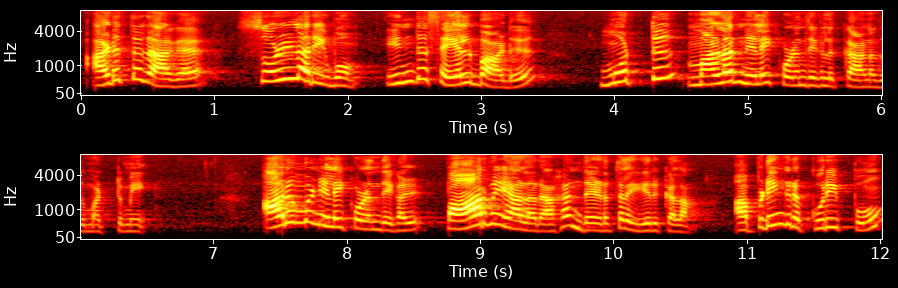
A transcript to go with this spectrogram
அடுத்ததாக சொல்லறிவோம். இந்த செயல்பாடு மொட்டு மலர் நிலை குழந்தைகளுக்கானது மட்டுமே. அரும்பு நிலை குழந்தைகள் பார்வையாளராக அந்த இடத்துல இருக்கலாம். அப்படிங்கிற குறிப்பும்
